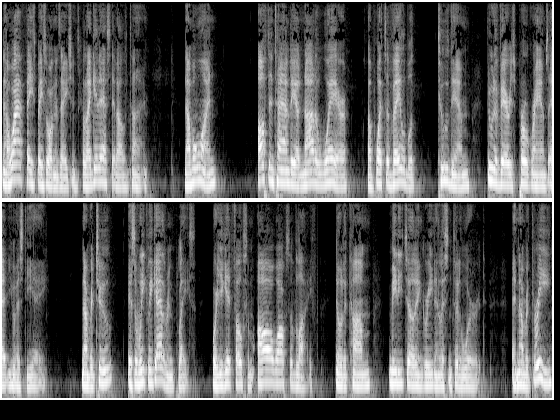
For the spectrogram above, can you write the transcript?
Now, why faith based organizations? Because I get asked that all the time. Number one, oftentimes they are not aware of what's available to them through the various programs at USDA. Number two, it's a weekly gathering place where you get folks from all walks of life, you know, to come meet each other and greet and listen to the word. And number three,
